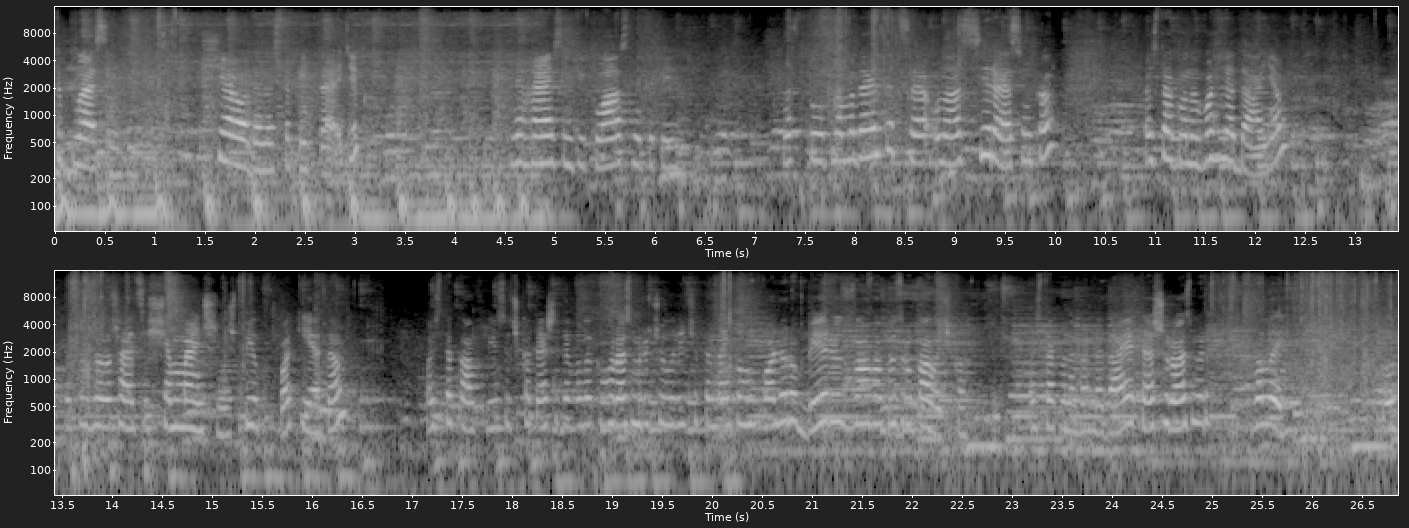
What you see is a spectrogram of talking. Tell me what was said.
теплесенький. Ще один ось такий тедік. М'ягесенький, класний такий. Наступна моделька це у нас сіресенька. Ось так вона виглядає. Тут залишається ще менше, ніж пів пакета. Ось така флісочка теж іде великого розміру чоловіча темненького кольору, бірюзова безрукавочка. Ось так вона виглядає, теж розмір великий. Тут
